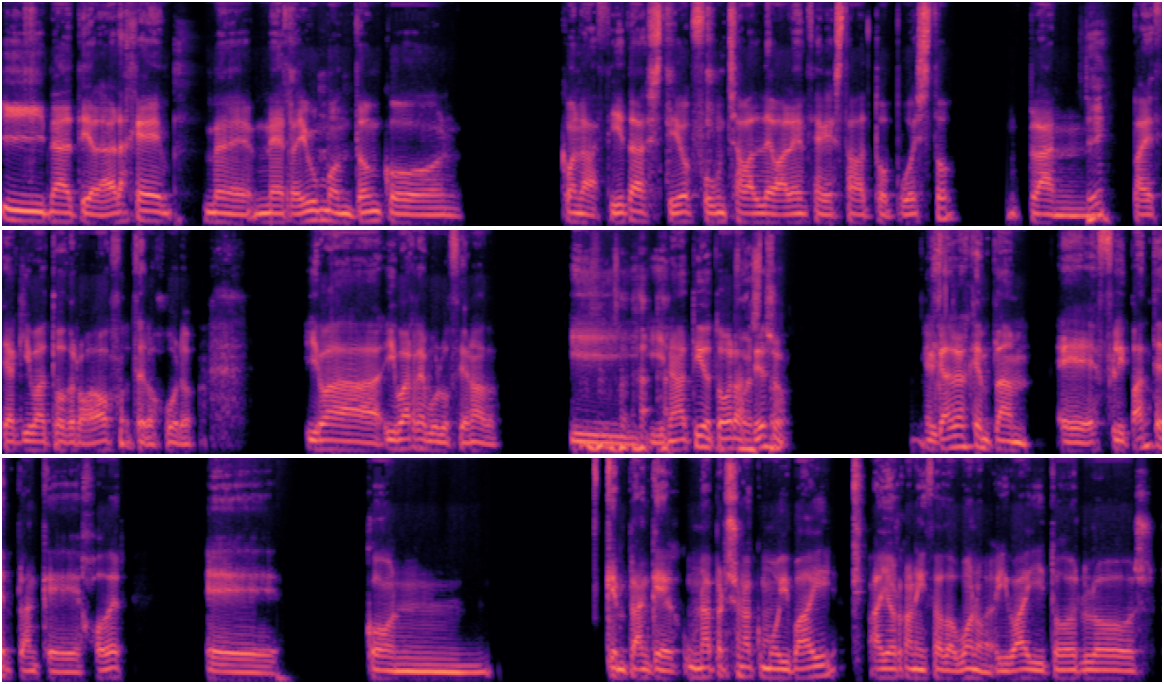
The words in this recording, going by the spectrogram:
Y nada, tío, la verdad es que me, me reí un montón con, con las citas, tío. Fue un chaval de Valencia que estaba todo puesto. En plan, ¿Sí? parecía que iba todo drogado, te lo juro. Iba, iba revolucionado. Y, y nada, tío, todo gracioso. El caso es que, en plan, eh, es flipante, en plan que, joder, eh, con. Que en plan que una persona como Ibai haya organizado, bueno, Ibai y todos los,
